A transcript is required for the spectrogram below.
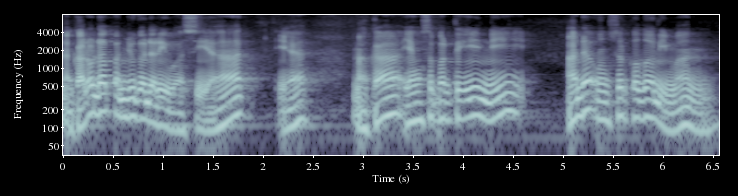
Nah kalau dapat juga dari wasiat ya maka yang seperti ini ada unsur kezaliman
